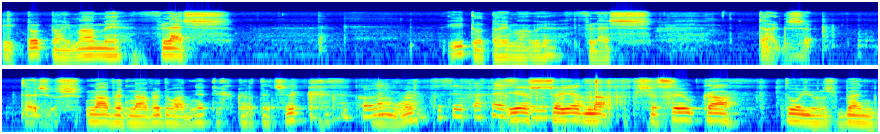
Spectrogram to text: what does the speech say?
I tutaj mamy Flash. Tak. I tutaj mamy Flash. Także też już nawet, nawet ładnie tych karteczek. I kolejna mamy. przesyłka też. Jeszcze jedna przesyłka. Tu już będę,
